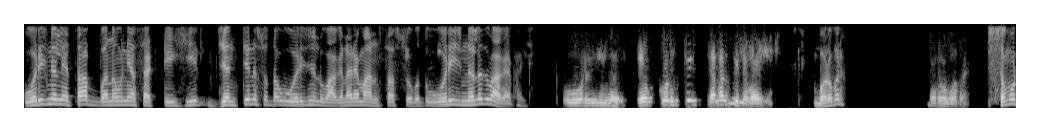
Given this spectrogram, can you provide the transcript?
ओरिजिनल नेता बनवण्यासाठी ही जनतेने सुद्धा ओरिजिनल वागणाऱ्या माणसासोबत ओरिजिनलच वागायला पाहिजे. ओरिजिनल जे त्यालाच दिलं पाहिजे. बरोबर? बरोबर आहे. समोर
